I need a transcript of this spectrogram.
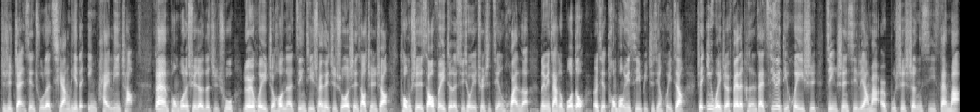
这是展现出了强烈的鹰派立场。但彭博的学者则指出，六月会议之后呢，经济衰退之说甚嚣尘上，同时消费者的需求也确实减缓了，能源价格波动，而且通膨预期比之前回降，这意味着 Fed 可能在七月底会议时仅升息两码，而不是升息三码。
